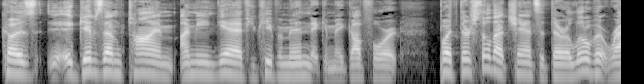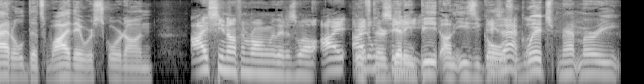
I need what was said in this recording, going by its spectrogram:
because it gives them time. I mean, yeah, if you keep them in, they can make up for it. But there's still that chance that they're a little bit rattled. That's why they were scored on. I see nothing wrong with it as well. I, I If don't they're see getting beat on easy goals, Exactly. which Matt Murray,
